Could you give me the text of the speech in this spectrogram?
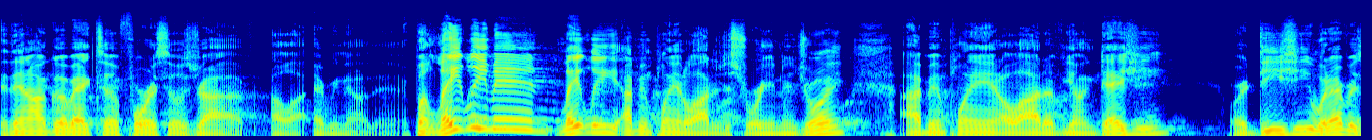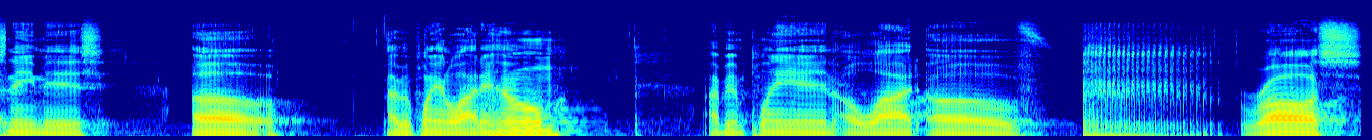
and then I'll go back to Forest Hills Drive a lot every now and then. But lately, man, lately I've been playing a lot of Destroy and Enjoy. I've been playing a lot of Young Deji or DG, whatever his name is. Uh I've been playing a lot of him. I've been playing a lot of Ross.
